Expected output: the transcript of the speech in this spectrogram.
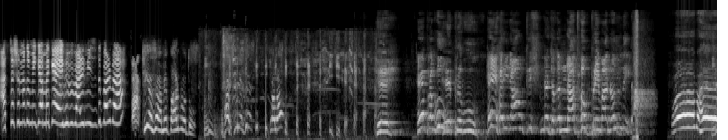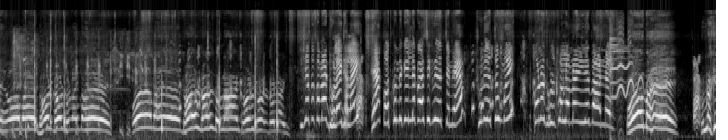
আচ্ছা শোনো তুমি কি আমাকে এইভাবে বাড়ি নিয়ে যেতে পারবা ঠিক আছে আমি পারবো তো হ্যাঁ ঠিক আছে চলো हे हे प्रभु हे प्रभु हे हरि राम कृष्ण जगन्नाथ प्रेमानंदी ও ভাই ও ভাই ঢোল ঢোল ঢোলাই ভাই ও ভাই ঢোল ঢোল ঢোলাই ঢোল ঢোল ঢোলাই। কিসে তো তোমার ঢোলাই ঢালাই? হ্যাঁ কতক্ষণ থেকে ইল্লা করে শিখে যাচ্ছেন হ্যাঁ শুনে যাচ্ছ মুই কোনো ঢোল ঠোল আমরা নিজের পাওয়ার নাই। ও ভাই তোমরা কি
